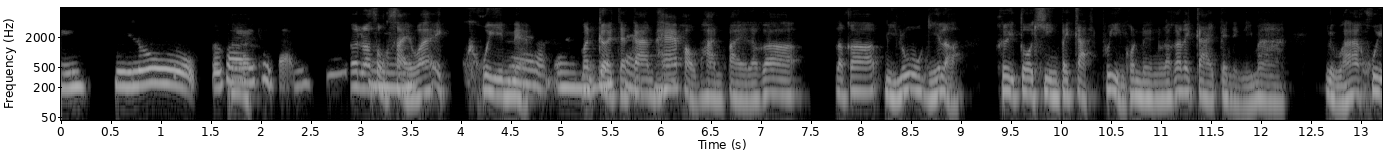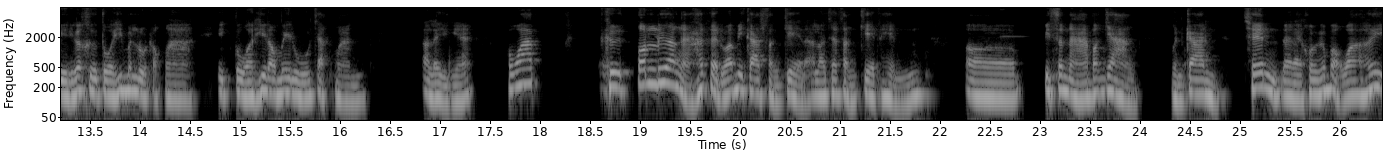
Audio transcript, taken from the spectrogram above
นมีลูกแล้วก็คือแบบเออเราสงสัยว่าไอ้ควีนเนี่ยแบบออมันเกิดจากการแพร่เผ่าพันธุ์ไปแล้วก็ แล้วก็มีลูกอย่างนี้เหรอคือไอ้ตัวคิงไปกัดผู้หญิงคนนึงแล้วก็เลยกลายเป็นอย่างนี้มา หรือว่าควีนก็คือตัวที่มันหลุดออกมา อีกตัวที่เราไม่รู้จากมัน อะไรอย่างเงี้ย เพราะว่าคือต้นเรื่องอะ ถ้าเกิดว่ามีการสังเกตอะเราจะสังเกตเห็นเอ่อปริศนาบางอย่างเหมือนกัน เช่น หลาย ๆ คนก็บอกว่าเฮ้ย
